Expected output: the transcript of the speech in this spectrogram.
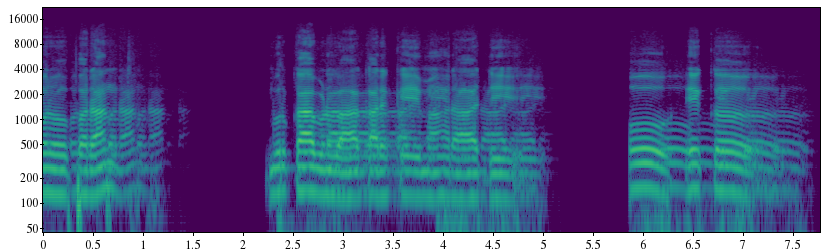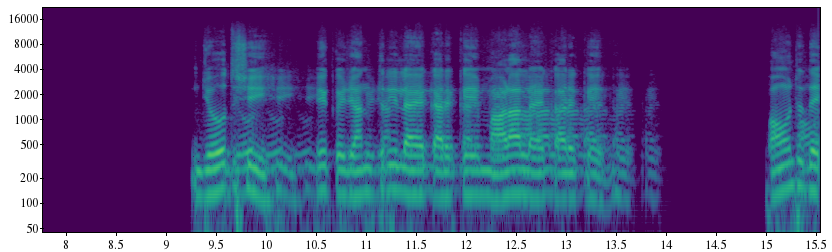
ਔਰ ਉਪਰੰਤ ਮੁਰਕਾ ਬਣਵਾ ਕਰਕੇ ਮਹਾਰਾਜ ਜੀ ਉਹ ਇੱਕ ਜੋਤਸ਼ੀ, ਇੱਕ ਯੰਤਰੀ ਲੈ ਕਰਕੇ, ਮਾਲਾ ਲੈ ਕਰਕੇ ਪਹੁੰਚਦੇ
